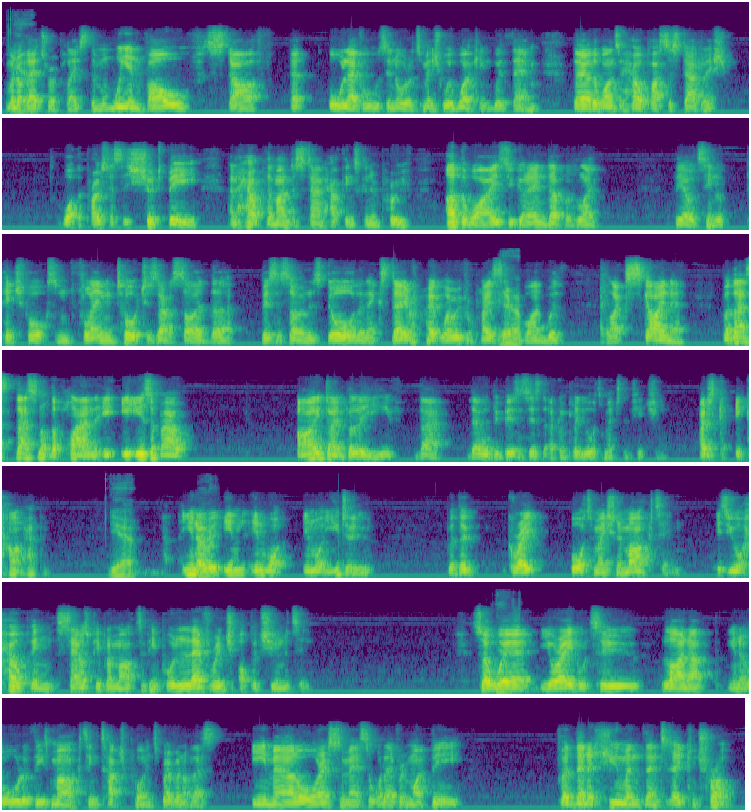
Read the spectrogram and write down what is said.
we're yeah. not there to replace them and we involve staff at all levels in order to make sure we're working with them they are the ones who help us establish what the processes should be and help them understand how things can improve otherwise you're going to end up with like the old scene of pitchforks and flaming torches outside the business owner's door the next day, right, where we've replaced yeah. everyone with like Skynet. But that's that's not the plan. It, it is about. I don't believe that there will be businesses that are completely automated in the future. I just it can't happen. Yeah. You know, right. in in what in what you do with the great automation and marketing is you're helping salespeople and marketing people leverage opportunity. So where you're able to line up, you know, all of these marketing touch points, whether or not that's email or SMS or whatever it might be, for then a human then to take control.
